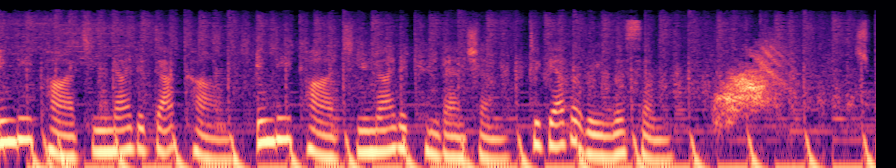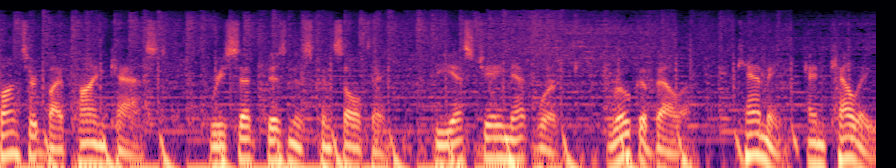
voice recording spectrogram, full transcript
IndiePodsUnited.com. Indie Pods United Convention. Together we listen. Sponsored by Pinecast, Reset Business Consulting, the SJ Network, Rocabella, Cami, and Kelly.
